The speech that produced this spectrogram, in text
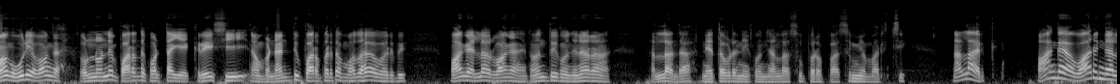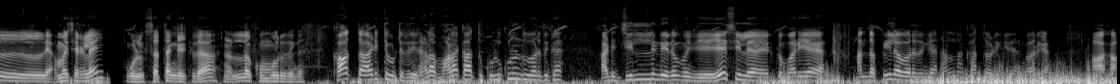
வாங்க ஓடியா வாங்க. சொன்னோடனே பறந்து கொண்டாயே கிரேசி நம்ம நண்டு பரப்புறது தான் முதல்ல வருது. வாங்க எல்லோரும் வாங்க. இது வந்து கொஞ்சம் நேரம் நல்லா இருந்தா நேற்றை விட நீ கொஞ்சம் நல்லா சூப்பராக பசுமையாக மறிச்சு நல்லா இருக்குது வாங்க வாருங்கள் அமைச்சர்களே. உங்களுக்கு சத்தம் கேட்குதா? நல்லா கும்புறுதுங்க காற்று அடித்து விட்டுது. நல்லா மழை காற்று குழு குழுண்டு வருதுங்க. அடி ஜில்லுன்னு என்ன கொஞ்சம் ஏசியில் இருக்க மாதிரியே அந்த ஃபீலை வருதுங்க. நல்லா காற்று அடிக்குது. பாருங்க. ஆஹா.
